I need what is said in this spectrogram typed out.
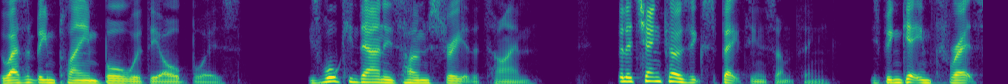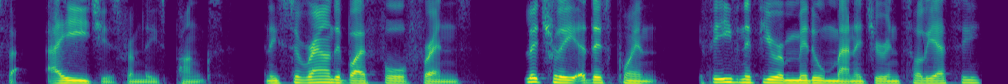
who hasn't been playing ball with the old boys. He's walking down his home street at the time. Bilichenko's expecting something. He's been getting threats for ages from these punks, and he's surrounded by four friends. Literally, at this point, if even if you're a middle manager in Togliatti,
